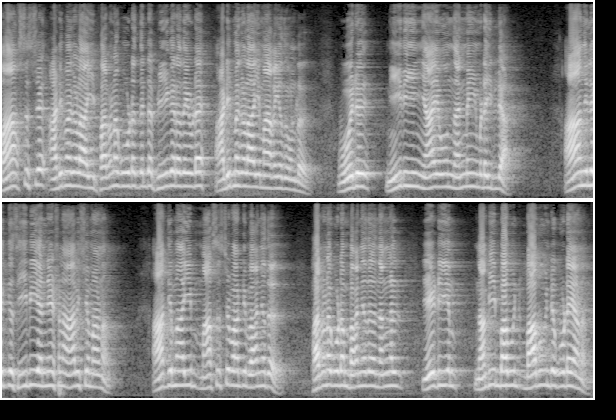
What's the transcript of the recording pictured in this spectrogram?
മാർക്സിസ്റ്റ് അടിമകളായി ഭരണകൂടത്തിന്റെ ഭീകരതയുടെ അടിമകളായി മാറിയതുകൊണ്ട് ഒരു നീതിയും ന്യായവും നന്മയും ഇവിടെ ഇല്ല. ആ നിലയ്ക്ക് സി ബി അന്വേഷണം ആവശ്യമാണ്. ആദ്യമായി മാർക്സിസ്റ്റ് പാർട്ടി പറഞ്ഞത് ഭരണകൂടം പറഞ്ഞത് ഞങ്ങൾ A D M Nabeem Babu ബാബുവിന്റെ കൂടെയാണ്.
